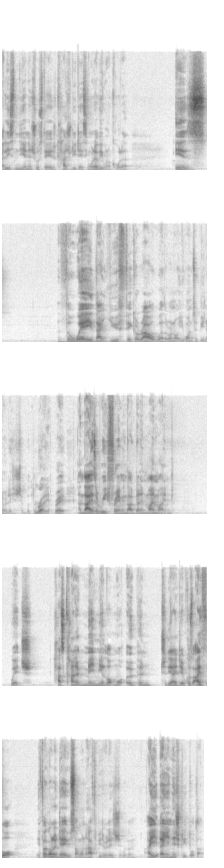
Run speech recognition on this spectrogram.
at least in the initial stage, casually dating, whatever you want to call it, is the way that you figure out whether or not you want to be in a relationship with them. Right. Right. And that is a reframing that I've done in my mind, which has kind of made me a lot more open to the idea. Because I thought if I go on a date with someone, I have to be in a relationship with them. I, I initially thought that.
